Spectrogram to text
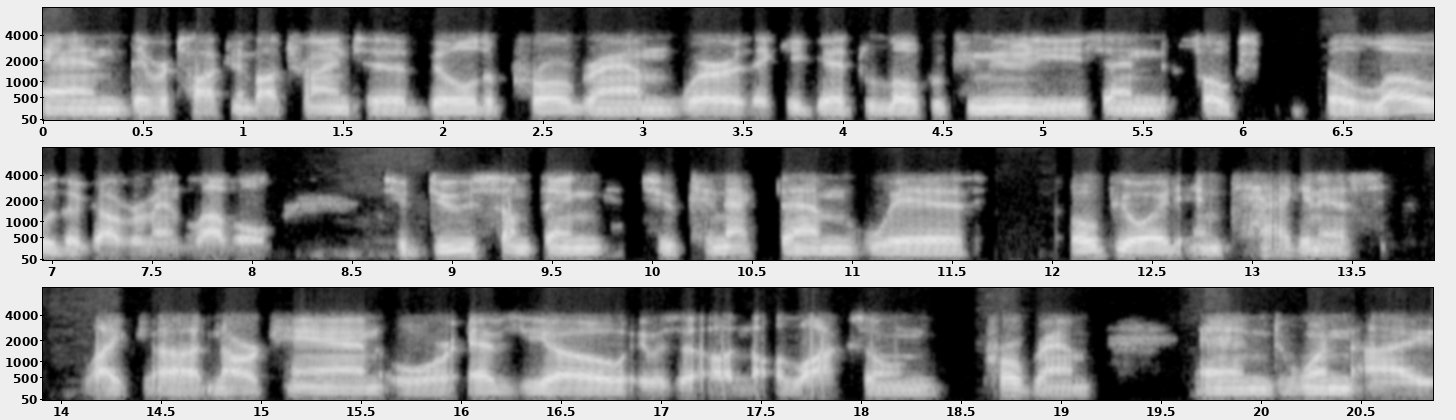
And they were talking about trying to build a program where they could get local communities and folks below the government level to do something to connect them with opioid antagonists like uh, Narcan or Evzio. It was a, a program. And when I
